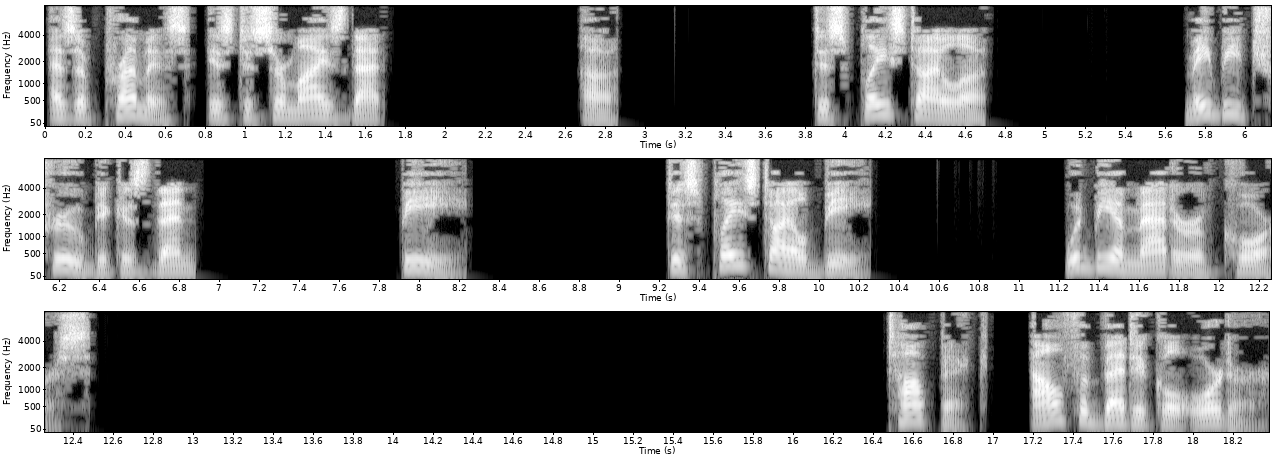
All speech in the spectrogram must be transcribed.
as a premise is to surmise that a a may be true because then b display style b would be a matter of course. Topic alphabetical order.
